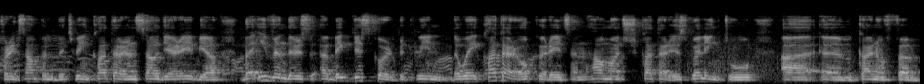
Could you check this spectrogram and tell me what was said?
for example, between Qatar and Saudi Arabia, but even there's a big discord between the way Qatar operates and how much Qatar is willing to uh, um, kind of um,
